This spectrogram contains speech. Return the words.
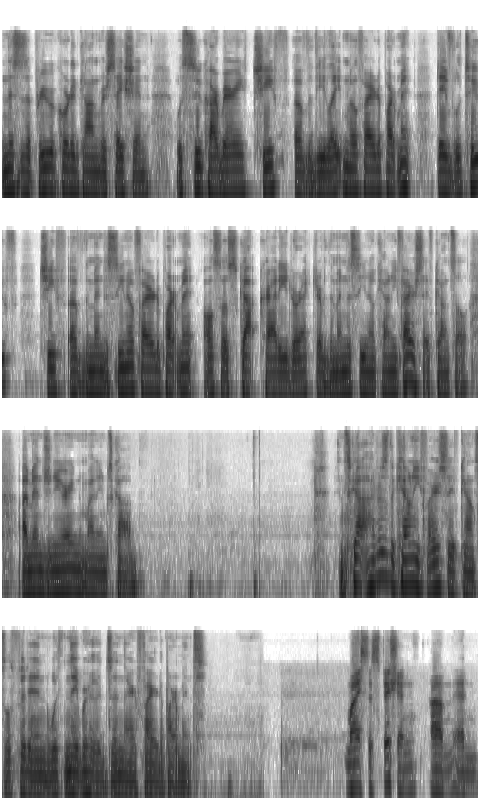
and this is a pre-recorded conversation with Sue Carberry, Chief of the Laytonville Fire Department, Dave Latouf, Chief of the Mendocino Fire Department, also Scott Cratty, Director of the Mendocino County Fire Safe Council. I'm engineering, my name's Cobb. And Scott, how does the County Fire Safe Council fit in with neighborhoods and their fire departments? My suspicion, um, and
